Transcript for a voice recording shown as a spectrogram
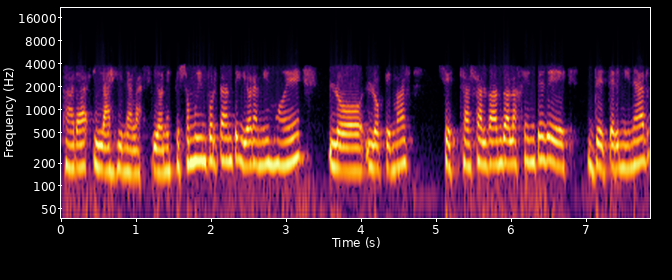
para las inhalaciones, que son muy importantes y ahora mismo es lo, lo que más se está salvando a la gente de, determinar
